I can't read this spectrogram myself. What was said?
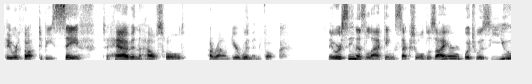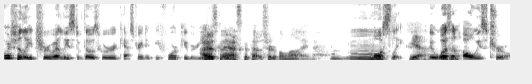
They were thought to be safe to have in the household around your women folk. They were seen as lacking sexual desire, which was usually true, at least of those who were castrated before puberty. I was going to ask if that was sort of a line. Mostly. Yeah. It wasn't always true.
